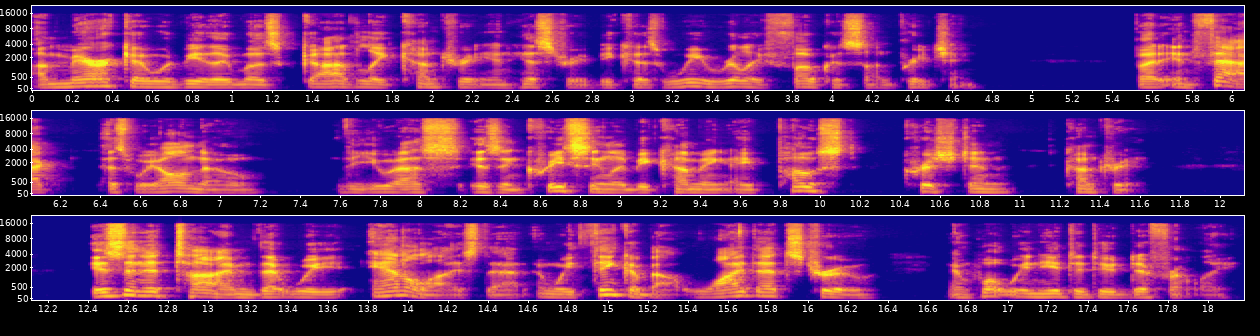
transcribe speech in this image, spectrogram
America would be the most godly country in history because we really focus on preaching. But in fact, as we all know, the US is increasingly becoming a post Christian country. Isn't it time that we analyze that and we think about why that's true and what we need to do differently?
